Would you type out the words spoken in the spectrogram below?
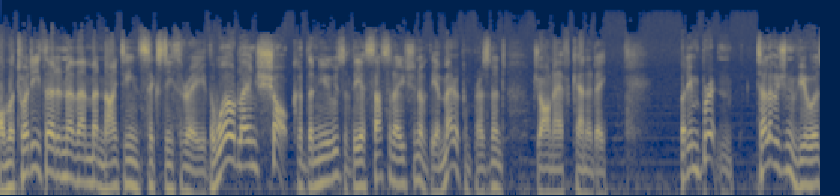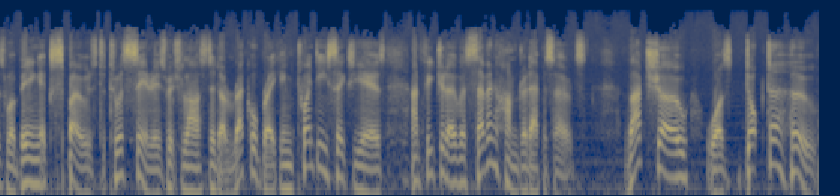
On the 23rd of November 1963, the world lay in shock at the news of the assassination of the American President John F. Kennedy. But in Britain, television viewers were being exposed to a series which lasted a record-breaking 26 years and featured over 700 episodes. That show was Doctor Who.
